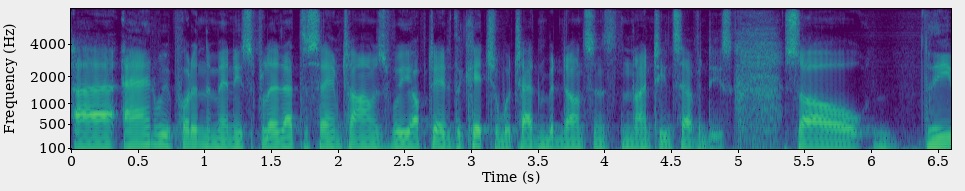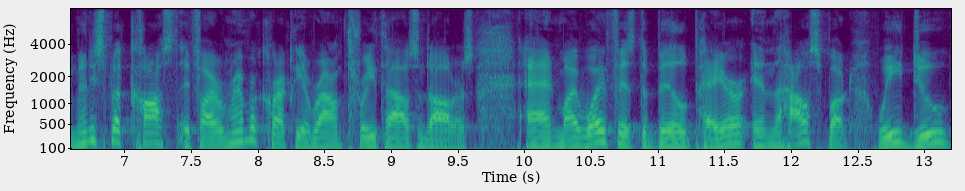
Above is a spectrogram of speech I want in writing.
uh, and we put in the mini split at the same time as we updated the kitchen, which hadn't been done since the 1970s. So the mini split cost, if I remember correctly, around three thousand dollars. And my wife is the bill payer in the house, but we do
